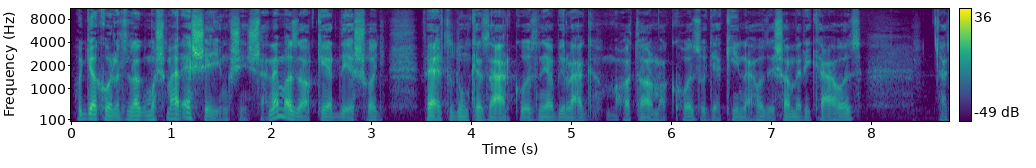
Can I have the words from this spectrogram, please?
hogy gyakorlatilag most már esélyünk sincs rá. Nem az a kérdés, hogy fel tudunk-e zárkózni a világ hatalmakhoz, ugye Kínához és Amerikához, Hát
